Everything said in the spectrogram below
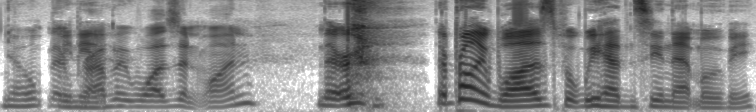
Nope. there me neither. probably wasn't one. there. There probably was, but we hadn't seen that movie.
